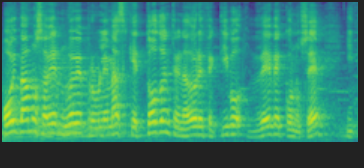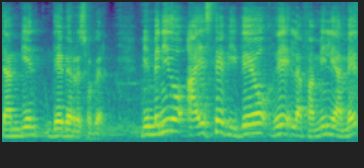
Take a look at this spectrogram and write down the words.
Hoy vamos a ver nueve problemas que todo entrenador efectivo debe conocer y también debe resolver. Bienvenido a este video de la familia MED,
